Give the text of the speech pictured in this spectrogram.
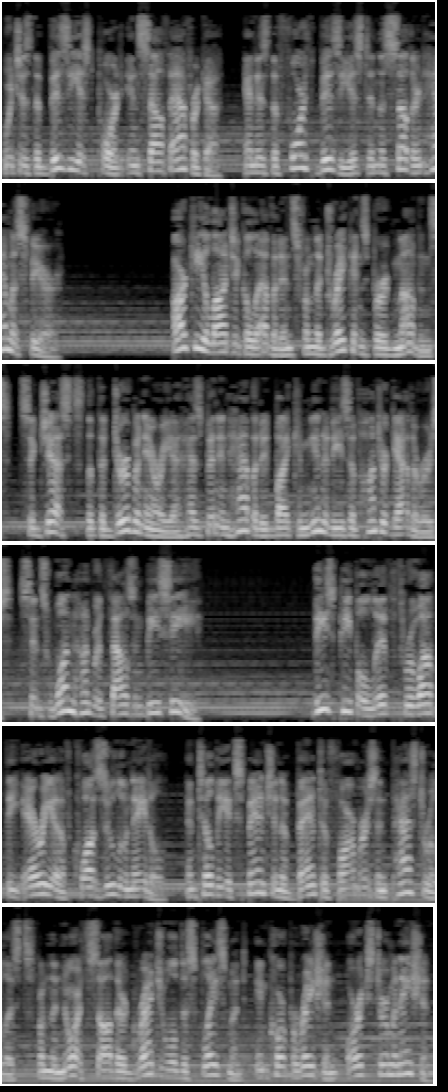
which is the busiest port in South Africa, and is the fourth busiest in the southern hemisphere. Archaeological evidence from the Drakensberg Mountains suggests that the Durban area has been inhabited by communities of hunter-gatherers since 100,000 BC. These people lived throughout the area of KwaZulu-Natal until the expansion of Bantu farmers and pastoralists from the north saw their gradual displacement, incorporation, or extermination.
